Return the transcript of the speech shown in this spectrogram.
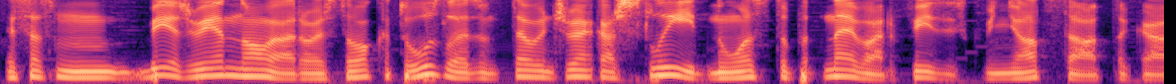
Es esmu bieži vien novērojis to, ka tu uzliec, un tev viņš vienkārši slīd no stūra. Tu pat nevari fiziski viņu atstāt tā kā,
